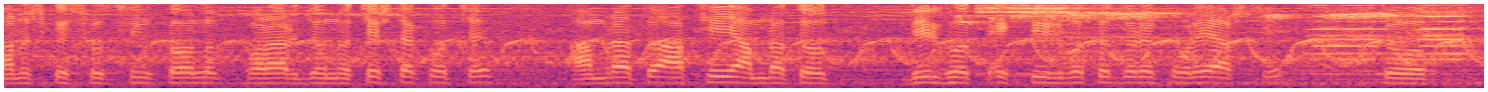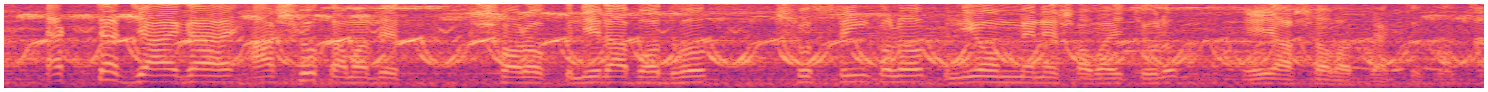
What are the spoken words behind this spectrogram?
মানুষকে সুশৃঙ্খল করার জন্য চেষ্টা করছে। আমরা তো আছি, আমরা তো দীর্ঘ একত্রিশ বছর ধরে করে আসছি। তো একটা জায়গায় আসুক আমাদের সড়ক নিরাপদ হোক সুশৃঙ্খল হোক নিয়ম মেনে সবাই চলুক এই আশাবাদ ব্যক্ত করছি।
